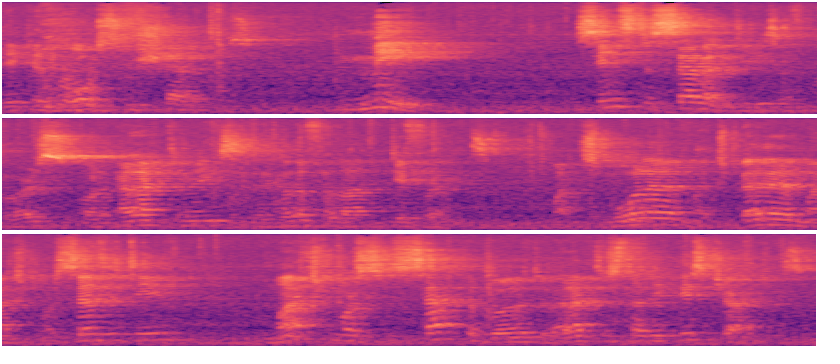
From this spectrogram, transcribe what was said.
They can walk through shadows. Me, since the 70s, of course, our electronics is a hell of a lot different. Much smaller, much better, much more sensitive, much more susceptible to electrostatic discharges.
